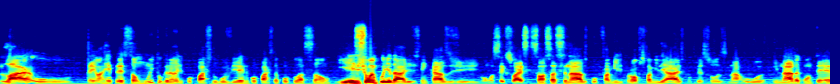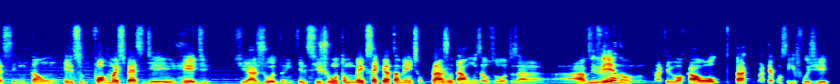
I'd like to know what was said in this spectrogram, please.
Lá o, tem uma repressão muito grande por parte do governo por parte da população e existe uma impunidade. Existem casos de homossexuais que são assassinados por família, próprios familiares, por pessoas na rua e nada acontece. Então eles formam uma espécie de rede de ajuda em que eles se juntam meio que secretamente para ajudar uns aos outros a, a viver no, naquele local ou para até conseguir fugir,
